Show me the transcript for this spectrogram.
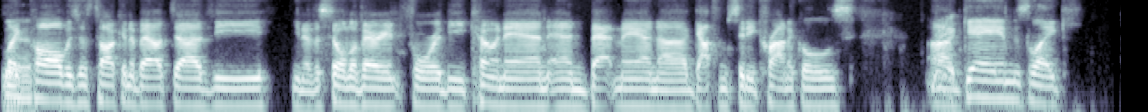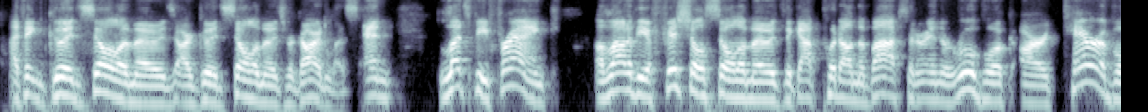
Like Yeah. Paul was just talking about uh, the you know the solo variant for the Conan and Batman uh, Gotham City Chronicles uh, Right. games. Like I think good solo modes are good solo modes regardless. And let's be frank, a lot of the official solo modes that got put on the box that are in the rule book are terrible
